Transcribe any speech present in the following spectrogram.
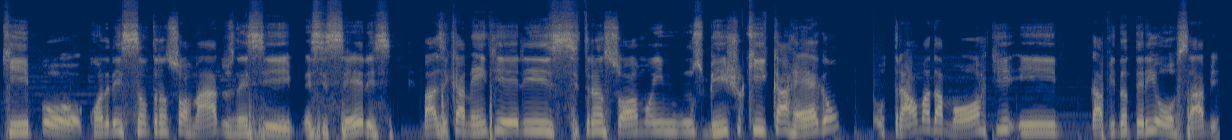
que, pô, quando eles são transformados nesse, nesses seres, basicamente eles se transformam em uns bichos que carregam o trauma da morte e da vida anterior, sabe?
